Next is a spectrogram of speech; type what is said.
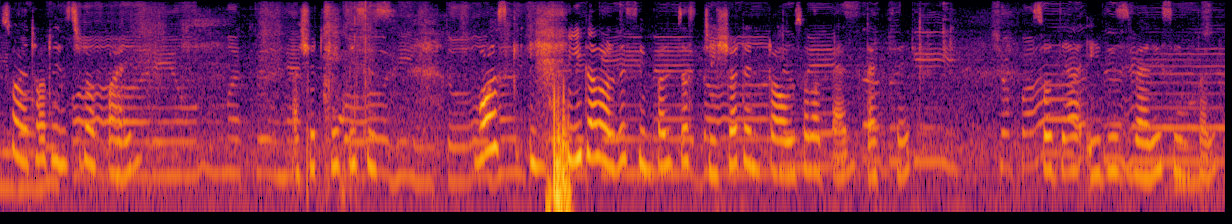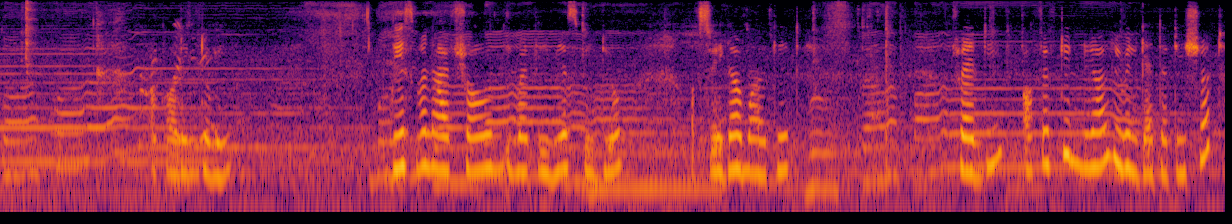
So I thought instead of buying I should keep this is was it are always simple just t-shirt and trouser or pants, that's it. So there it is very simple according to me. This one I have shown in my previous video of Swega market. 20 or 15 real you will get a t-shirt.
